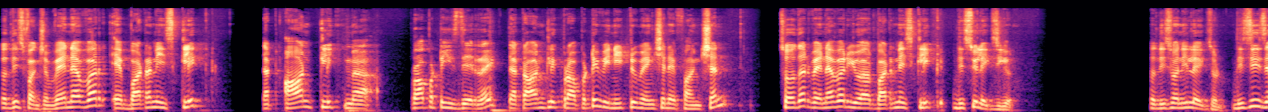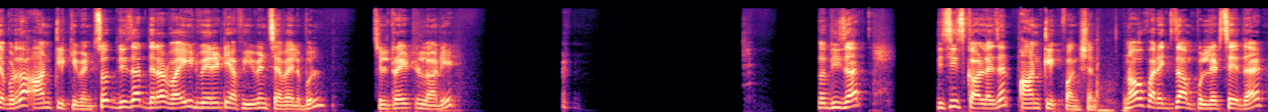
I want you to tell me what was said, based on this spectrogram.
So this function whenever a button is clicked that on click uh, property is there right? That on click property we need to mention a function so that whenever your button is clicked this will execute so this one will execute this is about the on click event. So these are there are wide variety of events available. So we'll try to learn it. So these are this is called as an on click function. Now for example let's say that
